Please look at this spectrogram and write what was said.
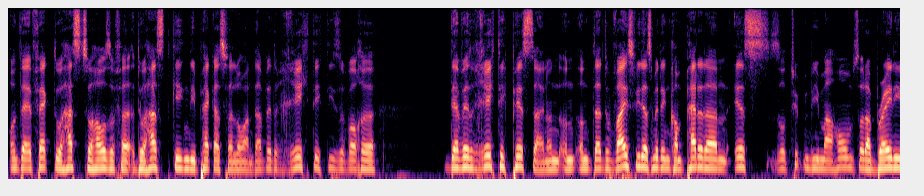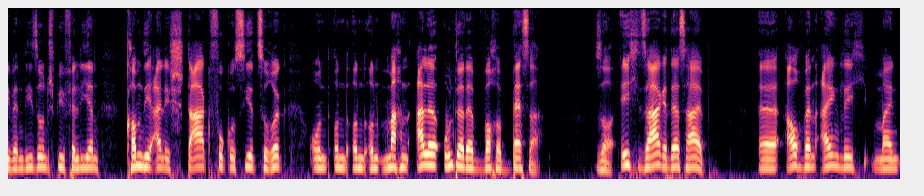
Und der Effekt, du hast zu Hause, ver du hast gegen die Packers verloren. Da wird richtig diese Woche, der wird richtig pisst sein. Und, und, und da, du weißt, wie das mit den Competitoren ist. So Typen wie Mahomes oder Brady, wenn die so ein Spiel verlieren, kommen die eigentlich stark fokussiert zurück und, und, und, und machen alle unter der Woche besser. So, ich sage deshalb, äh, auch wenn eigentlich mein,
